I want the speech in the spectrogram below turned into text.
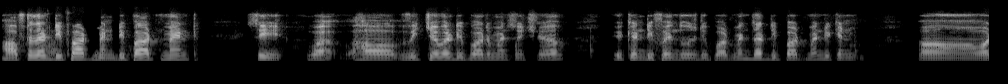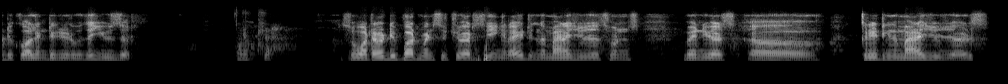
After that department, department, see how whichever departments which you have, you can define those departments. That department you can uh, what you call integrate with the user. Okay. So whatever departments which you are seeing, right, in the manage users ones, when you are uh, creating the manage users,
